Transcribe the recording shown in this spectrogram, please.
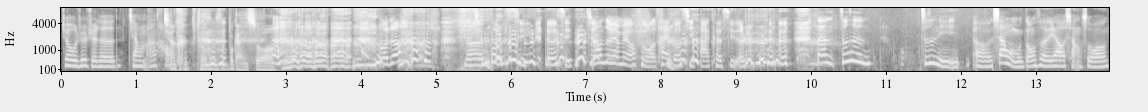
就我就觉得这样蛮好，我是不敢说，我就，对不起，对不起，希望这边没有什么太多其他科系的人，但就是就是你呃，像我们公司要想说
